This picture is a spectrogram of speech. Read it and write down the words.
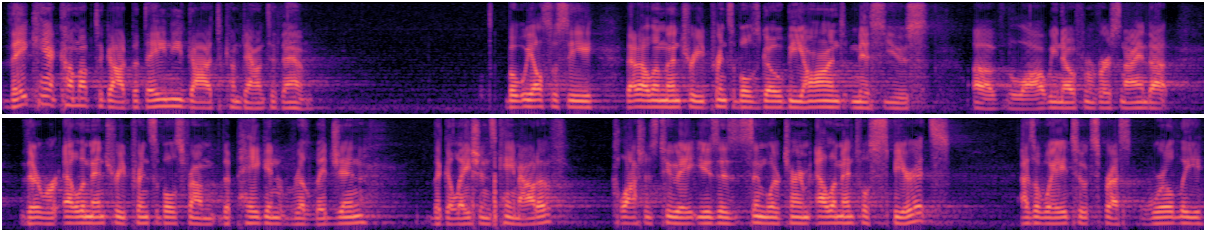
they can't come up to God, but they need God to come down to them. But we also see that elementary principles go beyond misuse of the law. We know from verse 9 that there were elementary principles from the pagan religion the Galatians came out of. Colossians 2:8 uses similar term elemental spirits as a way to express worldly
